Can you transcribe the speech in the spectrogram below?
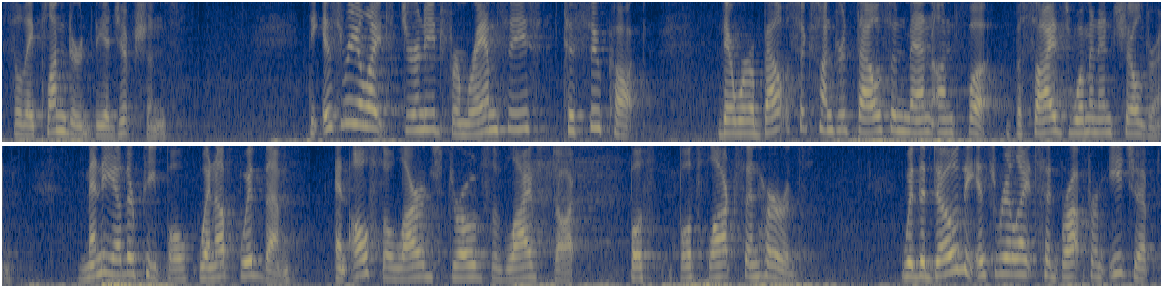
So they plundered the Egyptians. The Israelites journeyed from Ramses to Sukkot. There were about 600,000 men on foot, besides women and children. Many other people went up with them, and also large droves of livestock, both, both flocks and herds. With the dough the Israelites had brought from Egypt,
